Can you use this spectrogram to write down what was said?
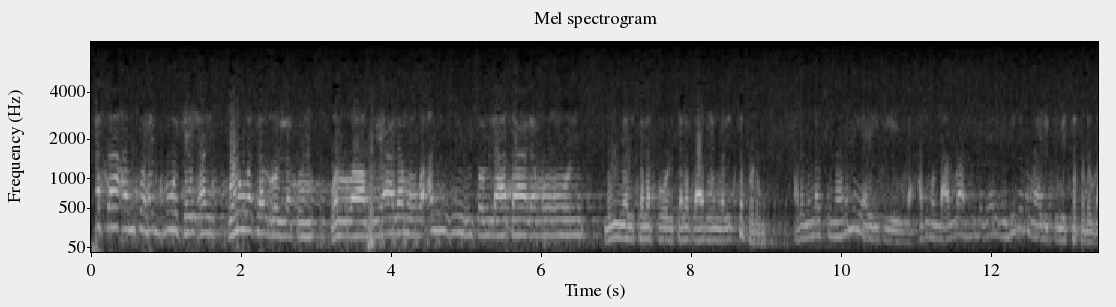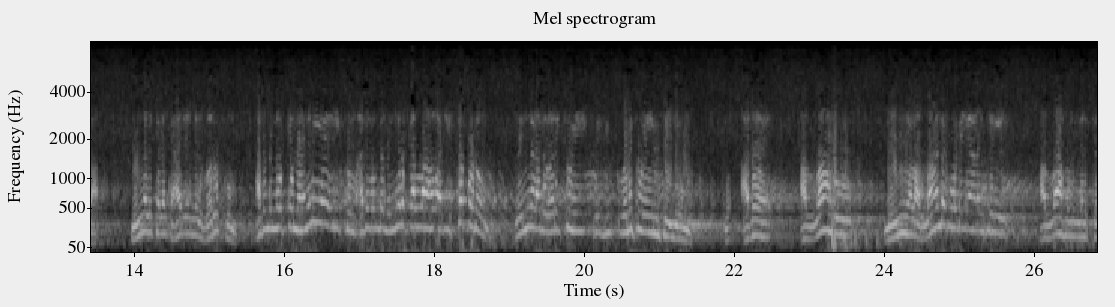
عسى أن تحبوا شيئا وهو شر لكم والله يعلم وأنتم لا تعلمون നിങ്ങൾ ചിലപ്പോൾ ചില കാര്യങ്ങൾ ഇഷ്ടപ്പെടും അത് നിങ്ങൾക്ക് നന്മയായിരിക്കുകയില്ല അതുകൊണ്ട് അള്ളാഹുവിന്റെ നേരെ വിപരീതമായിരിക്കും ഇഷ്ടപ്പെടുക നിങ്ങൾ ചില കാര്യങ്ങൾ വെറുക്കും അത് നിങ്ങൾക്ക് നന്മയായിരിക്കും അതുകൊണ്ട് നിങ്ങൾക്ക് അള്ളാഹു അത് ഇഷ്ടപ്പെടും നിങ്ങളത് വെറുക്കുകയും വെറുക്കുകയും ചെയ്യും അത് അള്ളാഹു നിങ്ങൾ അള്ളാന്റെ കൂടെയാണെങ്കിൽ അള്ളാഹു നിങ്ങൾക്ക്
